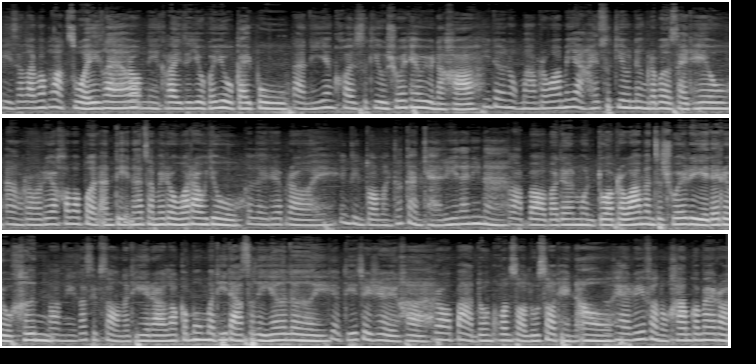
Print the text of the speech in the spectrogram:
ขี่สไลด์มาผลักสวยอีกแล้วรอบนี้ใครจะอยู่ก็อยู่ไกลปู แต่นี่ยังคอยสกิลช่วยเทลอยู่นะคะ ที่เดินออกมาเพราะว่าไม่อยากให้สกิลหนึ่งระเบิดใส่เทลอ้าวรอเรียกเข้ามาเปิดอันติน่าจะไม่รู้ว่าเราอยู่ก็เลยเรียบร้อย จริงๆตัวมันก็การแครี่ได้นี่นะกลับบอกมาเดินหมุนตัวเพราะว่ามันจะช่วยรีได้เร็วขึ้น ตอนนี้ก็ 12 นาทีแล้วเราก็มุ่งมาที่ดาร์คเลเยอร์เลยเก็บที่เฉยๆค่ะรอปาดโดนคนสอนรู้สอดเห็นเอาแครี่ฝั่งตรงข้ามก็ไม่รอ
